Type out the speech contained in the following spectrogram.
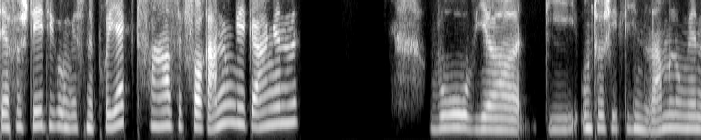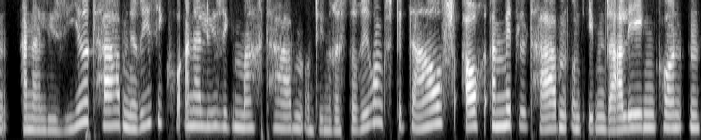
Der Verstetigung ist eine Projektphase vorangegangen, wo wir die unterschiedlichen Sammlungen analysiert haben, eine Risikoanalyse gemacht haben und den Restaurierungsbedarf auch ermittelt haben und eben darlegen konnten,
